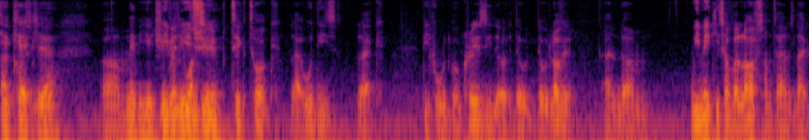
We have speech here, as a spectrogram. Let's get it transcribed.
Uh, Kick, kick, yeah. Um, Maybe YouTube even if you want YouTube, to. TikTok, like all these, like people would go crazy. They would, they would, they would love it, and um, we make each other laugh sometimes. Like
